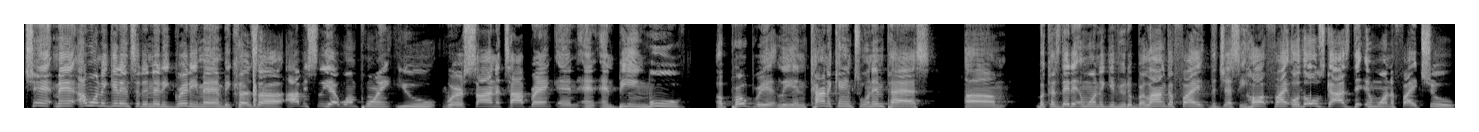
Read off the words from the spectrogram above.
Chant, man, I want to get into the nitty gritty, man, because uh, obviously at one point you were signed to top rank and and and being moved appropriately, and kind of came to an impasse um, because they didn't want to give you the Berlanga fight, the Jesse Hart fight, or those guys didn't want to fight you.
